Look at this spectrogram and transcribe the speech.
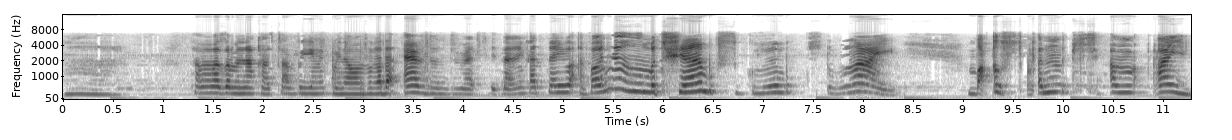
Hmm. Tamam o zaman arkadaşlar bugünlük videomuz bu kadar. Evden düğmesinden katlayı ve abone olmayı düşen bu kısmı bu kısmı Bak ıskın ay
